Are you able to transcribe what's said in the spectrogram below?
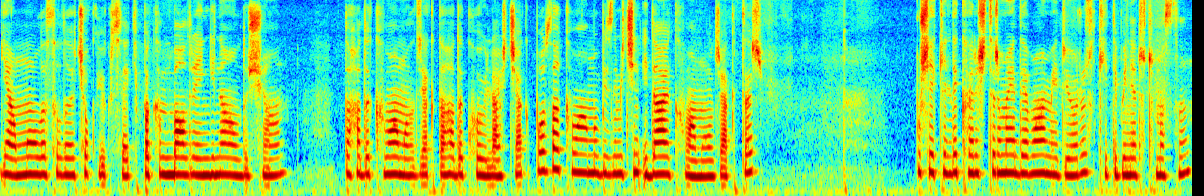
yanma olasılığı çok yüksek. Bakın bal rengini aldı şu an. Daha da kıvam alacak, daha da koyulaşacak. Boza kıvamı bizim için ideal kıvam olacaktır. Bu şekilde karıştırmaya devam ediyoruz ki dibine tutmasın.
